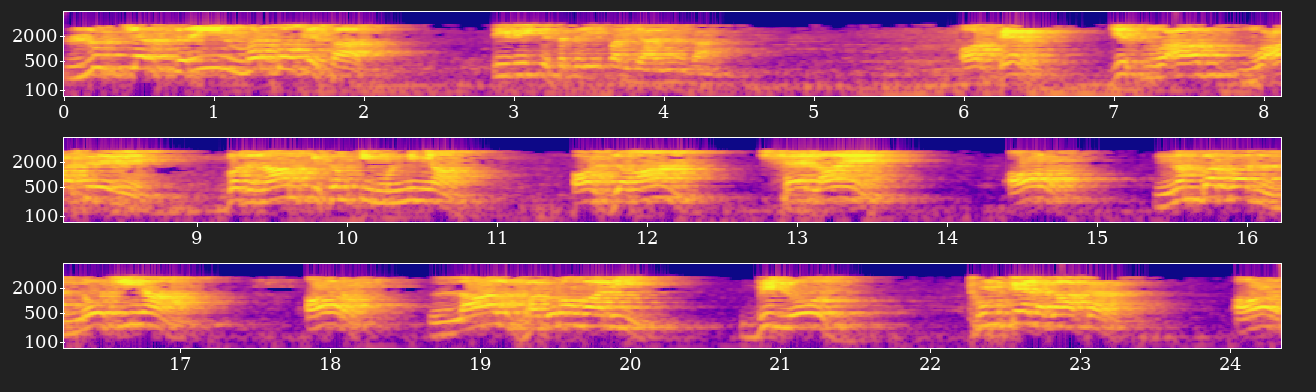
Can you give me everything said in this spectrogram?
لچر ترین مردوں کے ساتھ ٹی وی کی تقریب پر یاریاں گانا اور پھر جس معاشرے میں بدنام قسم کی منیاں اور جوان شہلائیں اور نمبر ون نوچیاں اور لال گھگروں والی بلوز ٹھمکے لگا کر اور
